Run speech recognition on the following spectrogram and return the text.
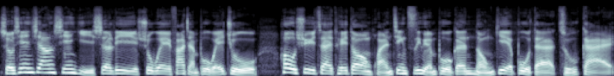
首先将先以设立数位发展部为主，后续再推动环境资源部跟农业部的组改。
